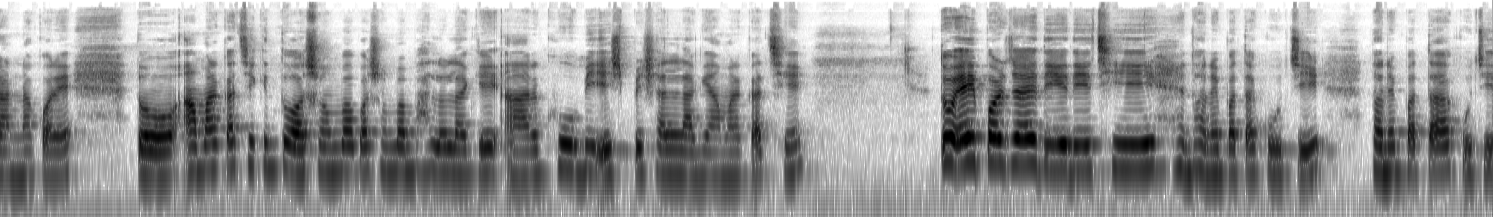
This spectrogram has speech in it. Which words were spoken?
রান্না করে। তো আমার কাছে কিন্তু অসম্ভব অসম্ভব ভালো লাগে আর খুবই স্পেশাল লাগে আমার কাছে। তো এই পর্যায়ে দিয়ে দিয়েছি ধনেপাতা কুচি। ধনেপাতা কুচি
